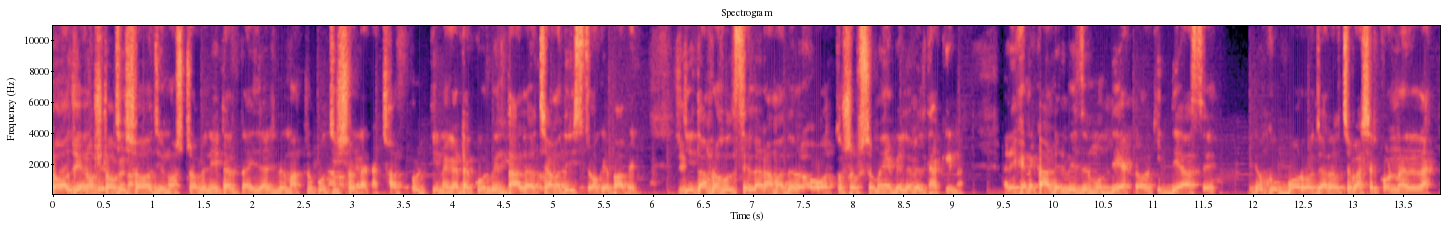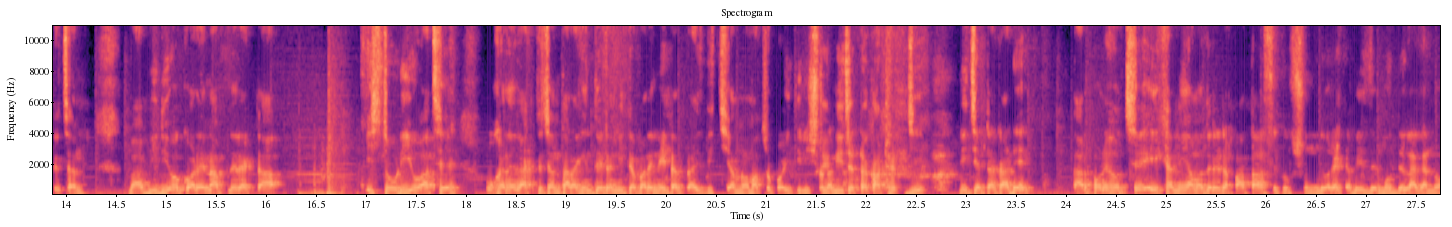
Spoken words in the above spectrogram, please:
সহজে নষ্ট হবে না। সহজে নষ্ট হবে না। এটার প্রাইস আসবে মাত্র পঁচিশশো টাকা। ছটপট কেনাকাটা করবেন তাহলে হচ্ছে আমাদের স্টকে পাবেন। যেহেতু আমরা হোলসেলার আমাদের অত সবসময় অ্যাভেলেবেল থাকে না। আর এখানে কার্ডের বেজের মধ্যে একটা অর্কিড দেওয়া আছে। এটা খুব বড় যারা হচ্ছে বাসার কর্নারে রাখতে চান বা ভিডিও করেন আপনার একটা স্টুডিও আছে ওখানে রাখতে চান তারা কিন্তু এটা নিতে পারেন। এটার প্রাইস দিচ্ছি আমরা মাত্র পঁয়ত্রিশশো টাকা। নিচেরটা কাঠের। জি নিচেরটা কাঠের তারপরে হচ্ছে এখানে আমাদের একটা পাতা আছে খুব সুন্দর একটা বেজের মধ্যে লাগানো।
